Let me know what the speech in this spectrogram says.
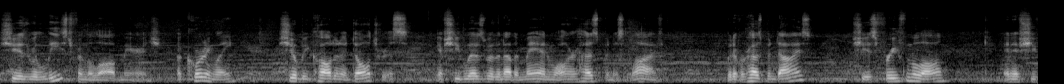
she is released from the law of marriage. Accordingly, she'll be called an adulteress if she lives with another man while her husband is alive. But if her husband dies, she is free from the law, and if she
